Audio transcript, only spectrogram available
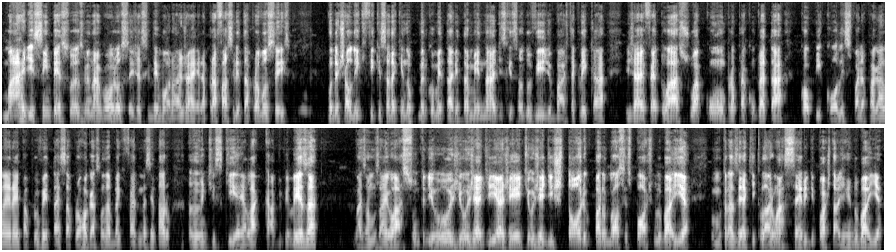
mais de 100 pessoas vindo agora, ou seja, se demorar já era. Para facilitar para vocês, vou deixar o link fixado aqui no primeiro comentário e também na descrição do vídeo. Basta clicar e já efetuar a sua compra. Para completar, copia e cola e espalha para a galera aí para aproveitar essa prorrogação da Black Friday na Centauro antes que ela acabe, beleza? Mas vamos aí ao assunto de hoje. Hoje é dia, gente. Hoje é dia histórico para o nosso esporte do Bahia. Vamos trazer aqui, claro, uma série de postagens do Bahia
